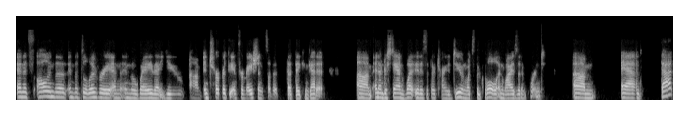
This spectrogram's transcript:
and it's all in the in the delivery and in the way that you um, interpret the information so that that they can get it um, and understand what it is that they're trying to do and what's the goal and why is it important. Um, and that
